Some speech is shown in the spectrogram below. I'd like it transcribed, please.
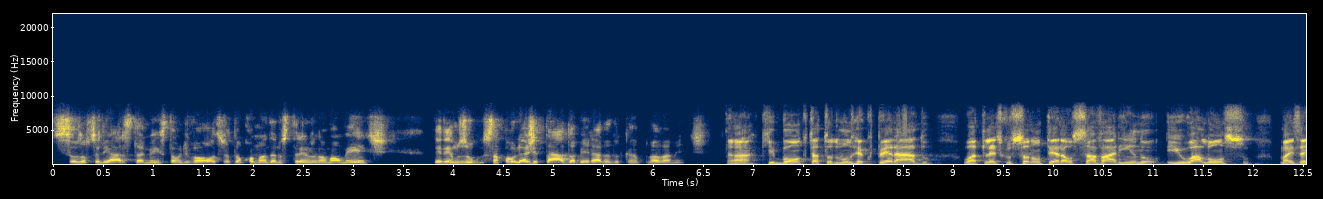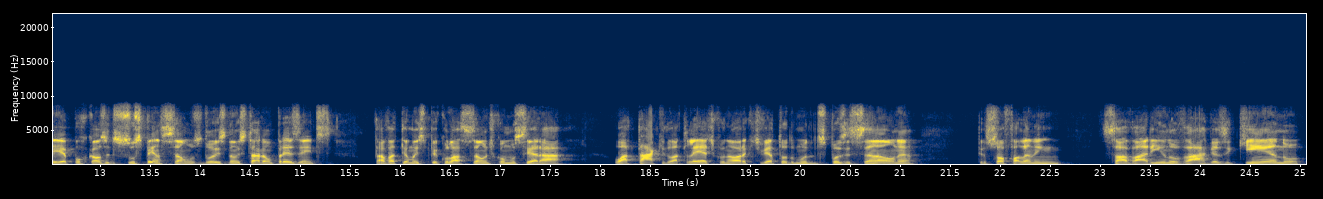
seus auxiliares também estão de volta, já estão comandando os treinos normalmente. Teremos o São Paulo agitado à beirada do campo novamente. Ah, que bom que está todo mundo recuperado. O Atlético só não terá o Savarino e o Alonso, mas aí é por causa de suspensão, os dois não estarão presentes. Tava até uma especulação de como será o ataque do Atlético na hora que tiver todo mundo à disposição, né? Pessoal falando em Savarino, Vargas e Queno,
